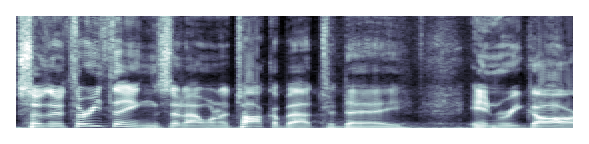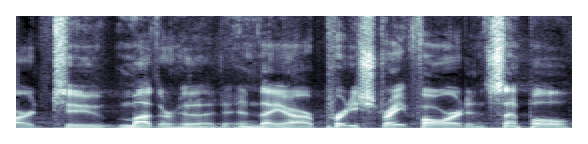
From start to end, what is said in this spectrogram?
So, there are three things that I want to talk about today in regard to motherhood, and they are pretty straightforward and simple.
